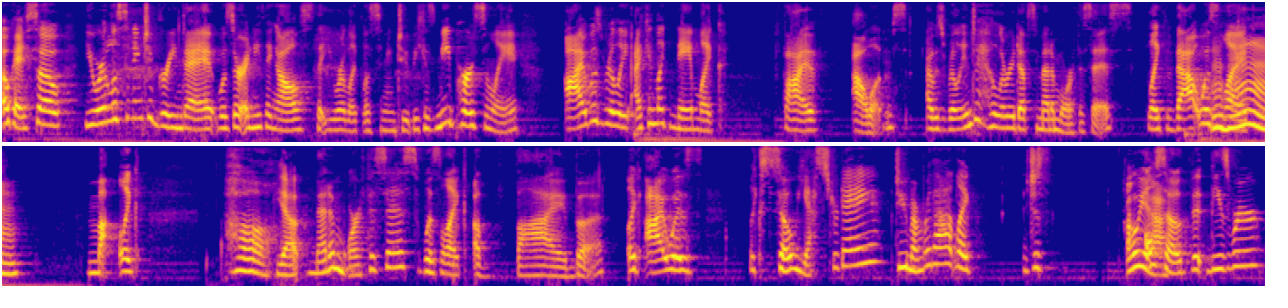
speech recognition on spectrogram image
Okay, so you were listening to Green Day. Was there anything else that you were like listening to? Because me personally, I was really I can like name like five albums. I was really into Hilary Duff's Metamorphosis. Like that was mm-hmm. like my, like oh Yep. Metamorphosis was like a vibe. Like I was like so yesterday. Do you remember that? Like just Oh, yeah. also th- these were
